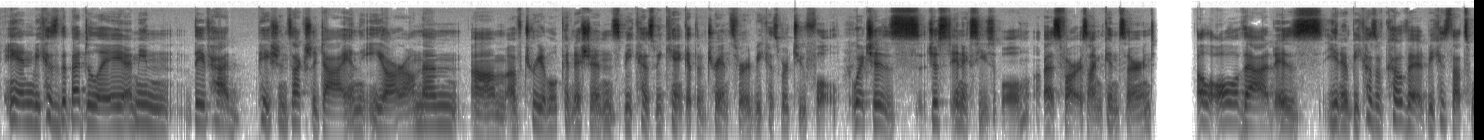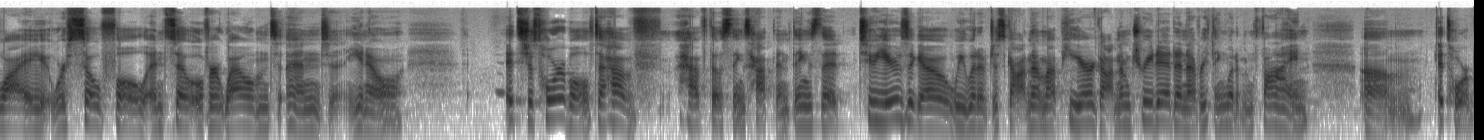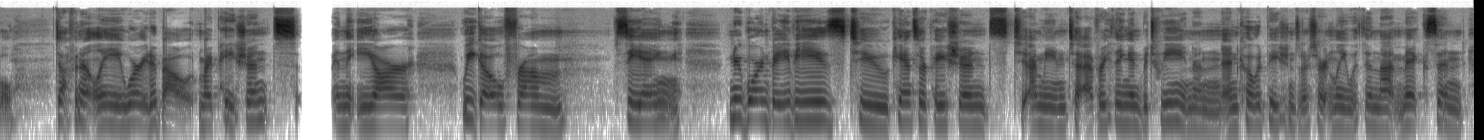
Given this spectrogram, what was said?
And because of the bed delay, I mean, they've had patients actually die in the ER on them um, of treatable conditions because we can't get them transferred because we're too full, which is just inexcusable as far as I'm concerned all of that is you know because of covid because that's why we're so full and so overwhelmed and you know it's just horrible to have have those things happen. Things that two years ago we would have just gotten them up here gotten them treated and everything would have been fine. Um, it's horrible. Definitely worried about my patients. In the er we go from seeing newborn babies to cancer patients to I mean to everything in between and, and COVID patients are certainly within that mix. And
